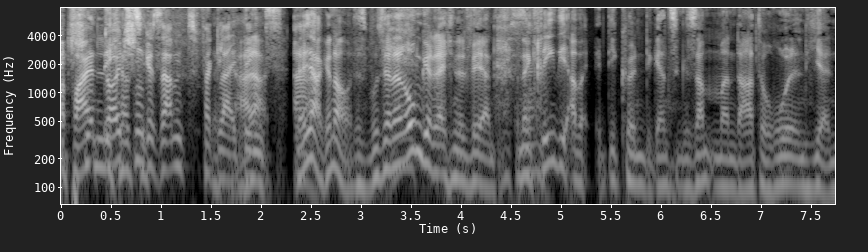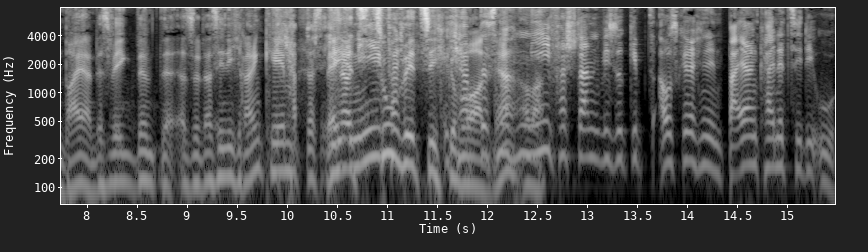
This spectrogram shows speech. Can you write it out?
deutschen, peinlich. deutschen Gesamtvergleich. ja, Dings. ja, ja, genau. Das muss ja dann umgerechnet werden. Und dann kriegen die, aber die können die ganzen Gesamtmandate holen hier in Bayern. Deswegen, also dass sie nicht reinkämen, Ich habe das eh wäre noch jetzt nie zu witzig geworden. Ich habe das ja, nie verstanden, wieso gibt's ausgerechnet in Bayern keine CDU?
